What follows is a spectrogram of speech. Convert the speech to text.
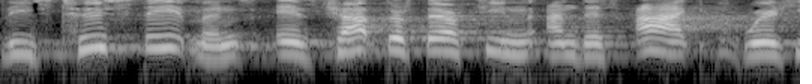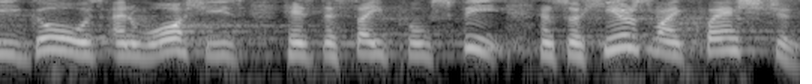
these two statements is chapter 13 and this act where he goes and washes his disciples' feet. And so here's my question.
